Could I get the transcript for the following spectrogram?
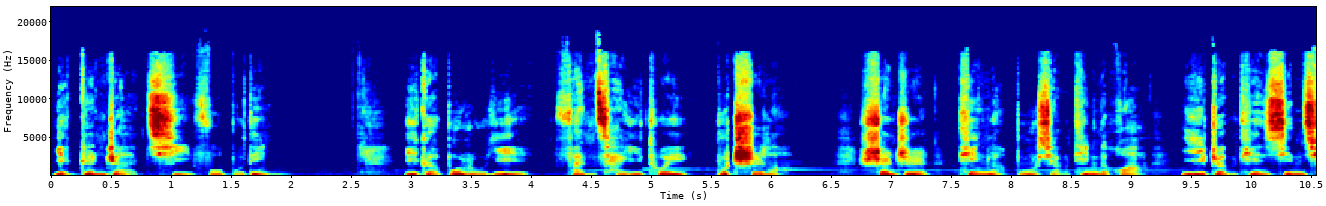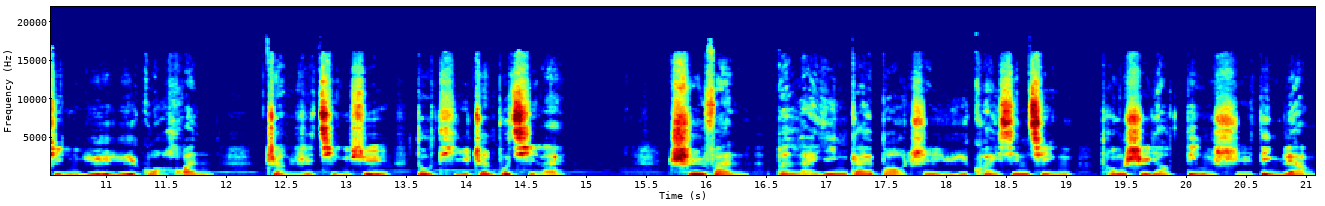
也跟着起伏不定。一个不如意，饭菜一推不吃了，甚至听了不想听的话，一整天心情郁郁寡欢，整日情绪都提振不起来。吃饭本来应该保持愉快心情，同时要定时定量。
